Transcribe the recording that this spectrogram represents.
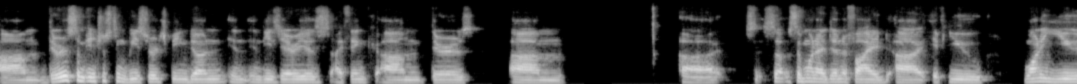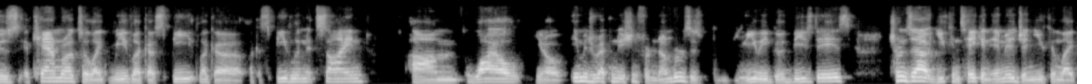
um, there is some interesting research being done in, in these areas. I think um, there's um, uh, so, someone identified uh, if you want to use a camera to like read like a speed like a like a speed limit sign um, while you know image recognition for numbers is really good these days, turns out you can take an image and you can like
